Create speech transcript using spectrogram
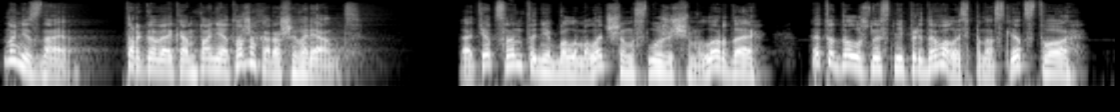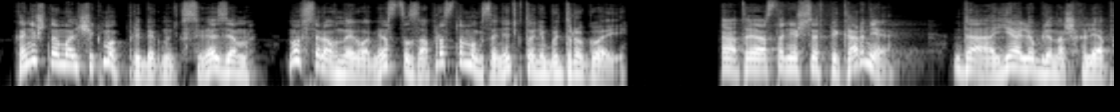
Ну, не знаю. Торговая компания тоже хороший вариант. Отец Энтони был младшим служащим лорда. Эта должность не передавалась по наследству. Конечно, мальчик мог прибегнуть к связям, но всё равно его место запросто мог занять кто-нибудь другой. «А ты останешься в пекарне?» «Да, я люблю наш хлеб,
